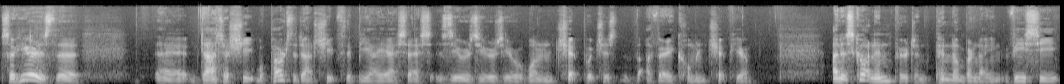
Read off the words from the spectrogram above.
so here is the uh, data sheet, well part of the data sheet for the BISS 0001 chip, which is a very common chip here. And it's got an input in pin number 9, VC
